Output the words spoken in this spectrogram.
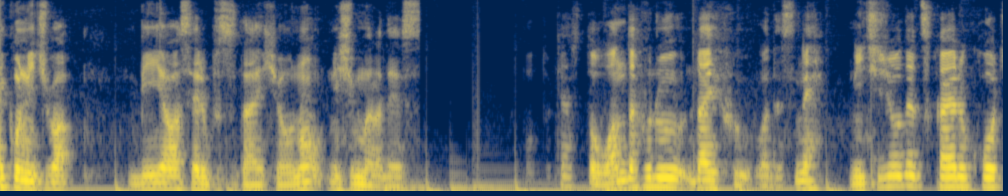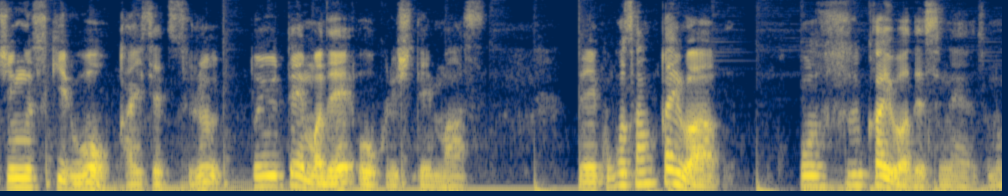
い、こんにちは。B アワセルブス代表の西村です。ポッドキャストワンダフルライフはですね、日常で使えるコーチングスキルを解説するというテーマでお送りしています。で、ここ3回は、ここ数回はですね、その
